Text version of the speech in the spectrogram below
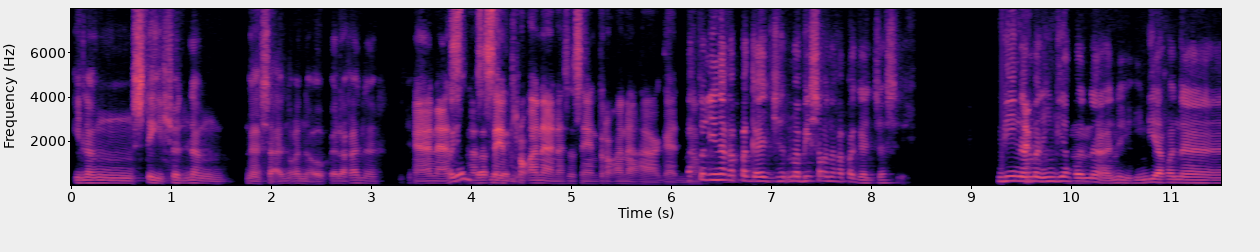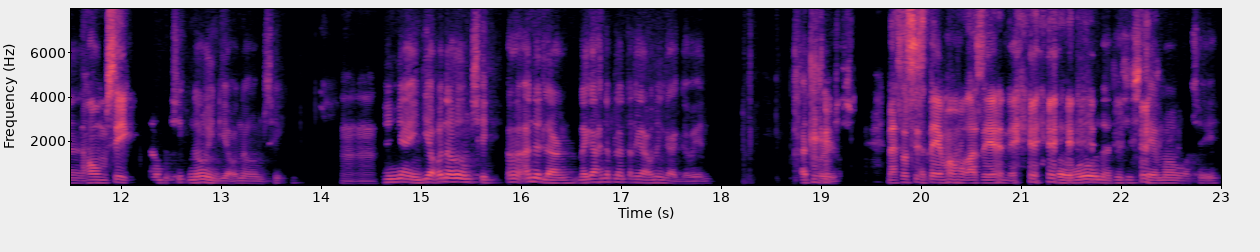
ilang station lang nasa ano ka na, opera ka na. Yeah, nas, maganda, nasa sentro ka na, nasa sentro ka na kagad. No? Actually, nakapag-adjust, mabisa ako nakapag-adjust eh. Hindi naman, hindi ako na, ano eh, hindi ako na... na homesick? Homesick, no, hindi ako na homesick. Mm-mm. Yun nga, hindi ako na homesick. Ang ano lang, naghahanap lang talaga ako ng gagawin. At first. nasa sistema mo kasi yan eh. Oo, nasa sistema mo kasi.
